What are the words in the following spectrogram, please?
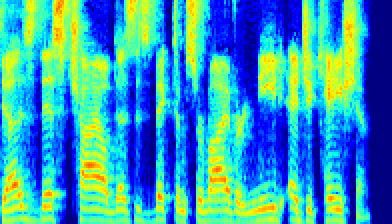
Does this child, does this victim survivor need education?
